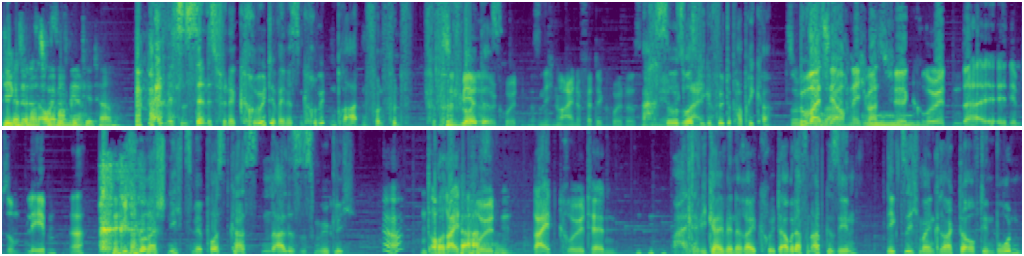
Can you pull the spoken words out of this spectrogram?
Schön, dass wir das zweimal mehr. ausdiskutiert haben. Was ist denn das für eine Kröte, wenn es ein Krötenbraten von fünf, für Das sind fünf Leute mehrere ist? Kröten. Das sind nicht nur eine fette Kröte. das sind Ach so, sowas wie kleine. gefüllte Paprika. So Du weißt ja auch nicht, was für Uh. Kröten da in dem Sumpf leben. Ja, Mich überrascht nichts mehr. Postkasten, alles ist möglich. ja. und auch Podcasten. Reitkröten. Reitkröten. Alter, wie geil wäre eine Reitkröte. Aber davon abgesehen, legt sich mein Charakter auf den Boden,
